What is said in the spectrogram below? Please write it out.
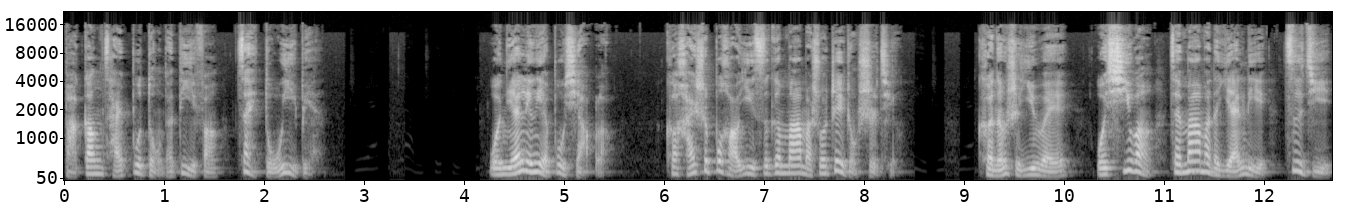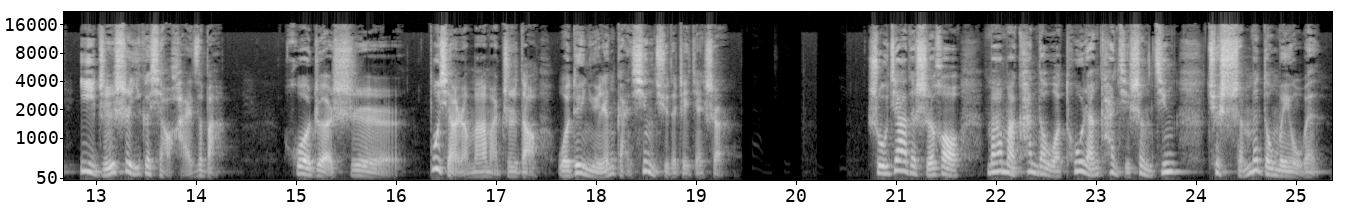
把刚才不懂的地方再读一遍。我年龄也不小了，可还是不好意思跟妈妈说这种事情。可能是因为我希望在妈妈的眼里，自己一直是一个小孩子吧，或者是。不想让妈妈知道我对女人感兴趣的这件事儿。暑假的时候，妈妈看到我突然看起圣经，却什么都没有问，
